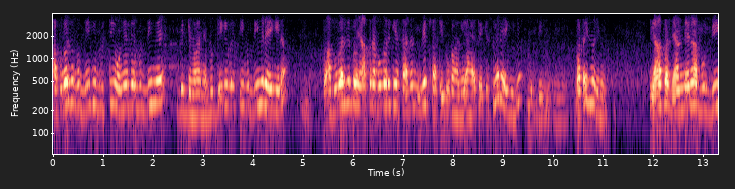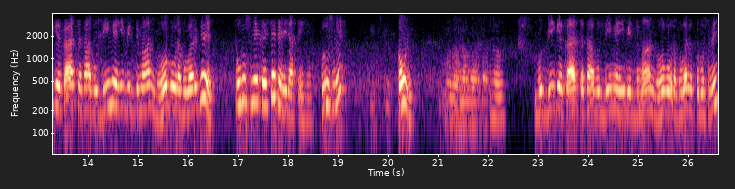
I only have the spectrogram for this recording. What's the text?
अपवर्ग। बुद्धि की वृत्ति होने से बुद्धि में विद्यमान है। बुद्धि की वृत्ति बुद्धि में रहेगी ना? तो अपवर्ग तो यहाँ पर अपवर्ग के साधन विवेक ख्याति को कहा गया है तो किसमें रहेगी बुद्धि बताइए समझ में। यहाँ पर ध्यान देना, बुद्धि के कार्य तथा बुद्धि में ही विद्यमान भोग और अपवर्ग पुरुष में कैसे कहे जाते हैं? पुरुष में? कौन? हाँ बुद्धि के कार्य तथा बुद्धि में ही विद्यमान भोग और अपवर्ग पुरुष में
